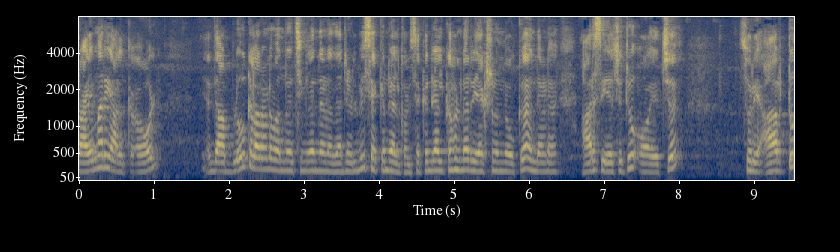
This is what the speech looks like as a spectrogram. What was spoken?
primary alcohol എന്താ ബ്ലൂ കളറാണ് വന്നു വെച്ചെങ്കിൽ എന്താണ്? That will be secondary alcohol secondary ആൽക്കഹോളിന്റെ റിയാക്ഷൻ ഒന്ന് നോക്കുക. എന്താണ്? R C H two O H sorry R two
